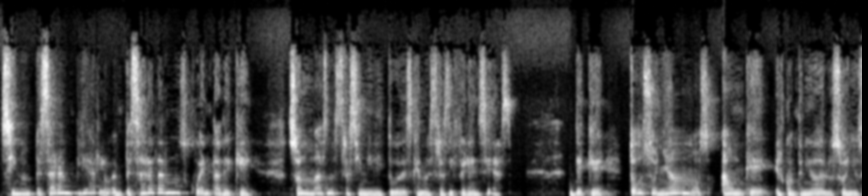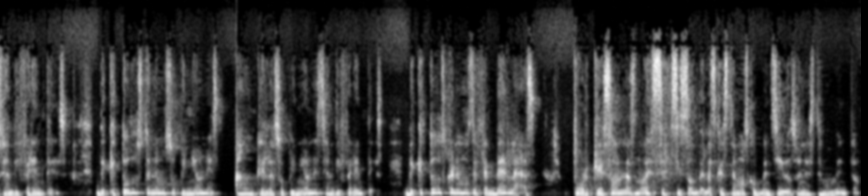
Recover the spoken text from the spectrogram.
sino empezar a ampliarlo, empezar a darnos cuenta de que son más nuestras similitudes que nuestras diferencias, de que todos soñamos aunque el contenido de los sueños sean diferentes, de que todos tenemos opiniones aunque las opiniones sean diferentes, de que todos queremos defenderlas porque son las nuestras y son de las que estemos convencidos en este momento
